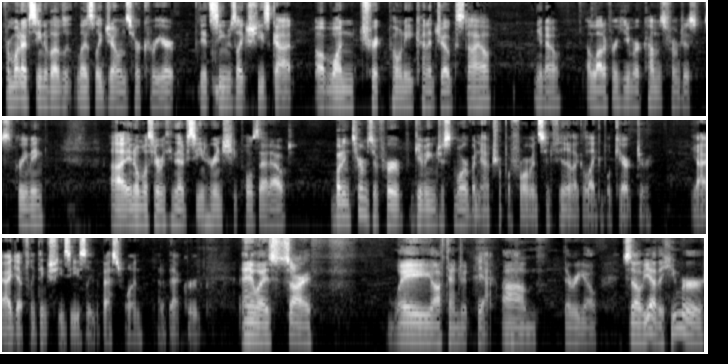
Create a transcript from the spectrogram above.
from what I've seen of Les- Leslie Jones, her career, it seems like she's got a one trick pony kind of joke style. You know, a lot of her humor comes from just screaming. Uh, in almost everything that I've seen her in, she pulls that out. But in terms of her giving just more of a natural performance and feeling like a likable character, yeah, I, I definitely think she's easily the best one out of that group. Anyways, sorry, way off tangent. Yeah. Um, there we go. So yeah, the humor.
